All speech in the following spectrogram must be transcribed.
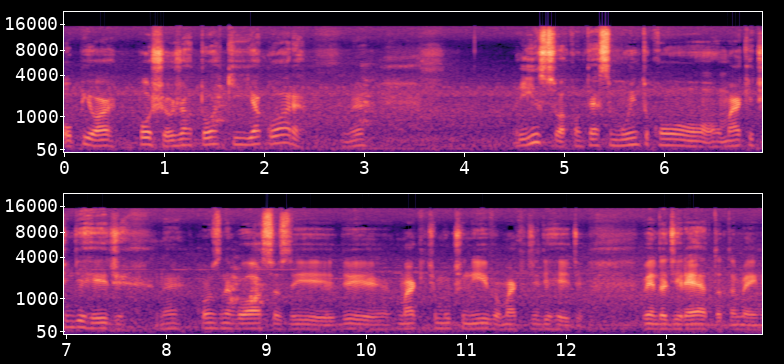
Ou pior, poxa, eu já estou aqui e agora? Né? Isso acontece muito com o marketing de rede, né? com os negócios de, de marketing multinível, marketing de rede venda direta também.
